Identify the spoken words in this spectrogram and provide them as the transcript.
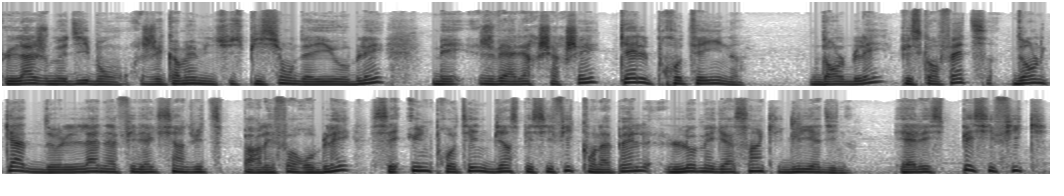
Là, je me dis, bon, j'ai quand même une suspicion d'AIE au blé, mais je vais aller rechercher quelle protéine dans le blé, puisqu'en fait, dans le cadre de l'anaphylaxie induite par l'effort au blé, c'est une protéine bien spécifique qu'on appelle l'oméga 5 gliadine. Et elle est spécifique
